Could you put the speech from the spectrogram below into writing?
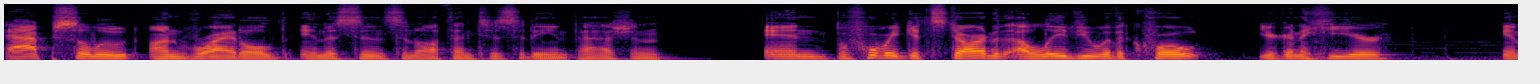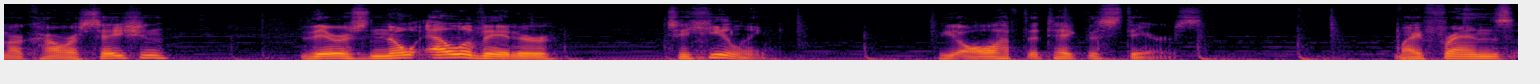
absolute unbridled innocence and authenticity and passion. And before we get started, I'll leave you with a quote you're going to hear in our conversation. There is no elevator to healing. We all have to take the stairs. My friends,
